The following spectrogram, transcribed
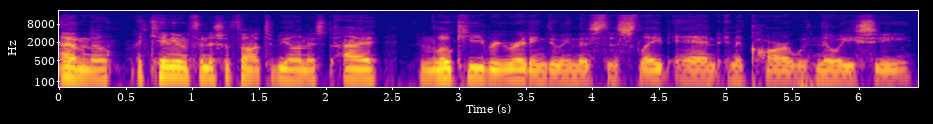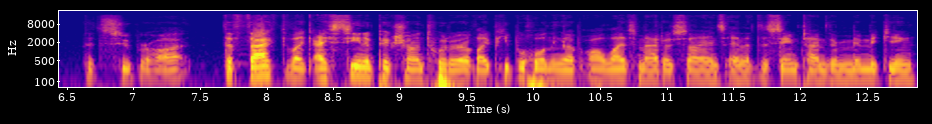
I don't know. I can't even finish a thought to be honest. I am low key regretting doing this this late and in a car with no AC that's super hot the fact that like I've seen a picture on Twitter of like people holding up all lives matter signs and at the same time they're mimicking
